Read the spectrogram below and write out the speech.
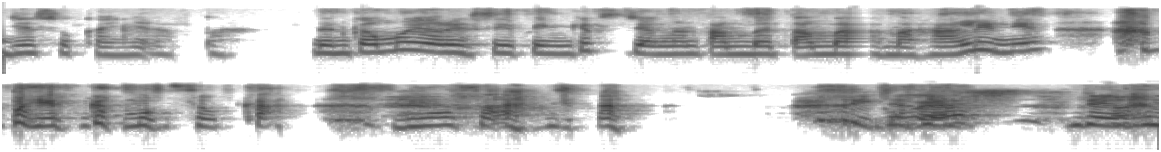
Dia sukanya apa. Dan kamu yang receiving gifts jangan tambah-tambah mahalin ya. Apa yang kamu suka. Biasa aja. Jangan, jangan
